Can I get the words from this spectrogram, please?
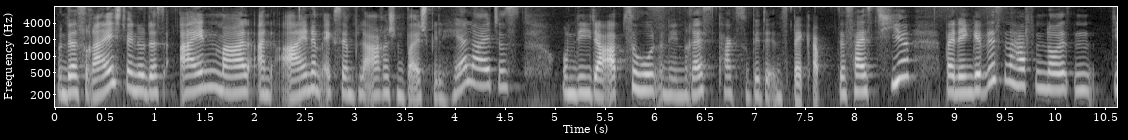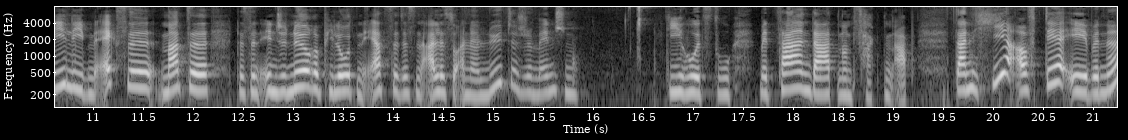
Und das reicht, wenn du das einmal an einem exemplarischen Beispiel herleitest um die da abzuholen und den Rest packst du bitte ins Backup. Das heißt, hier bei den gewissenhaften Leuten, die lieben Excel, Mathe, das sind Ingenieure, Piloten, Ärzte, das sind alles so analytische Menschen, die holst du mit Zahlen, Daten und Fakten ab. Dann hier auf der Ebene,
